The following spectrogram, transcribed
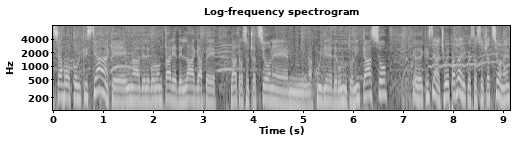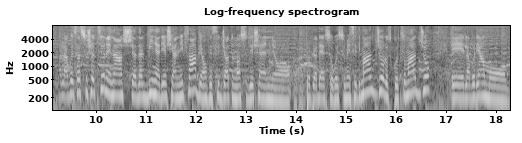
sì. siamo con Cristiana che è una delle volontarie dell'Agape, l'altra associazione a cui viene devoluto l'incasso. Eh, Cristiana, ci vuoi parlare di questa associazione? Allora, questa associazione nasce ad Albinia dieci anni fa, abbiamo festeggiato il nostro decennio eh, proprio adesso, questo mese di maggio, lo scorso maggio, e lavoriamo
